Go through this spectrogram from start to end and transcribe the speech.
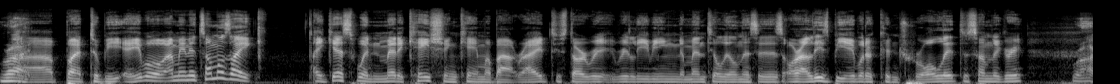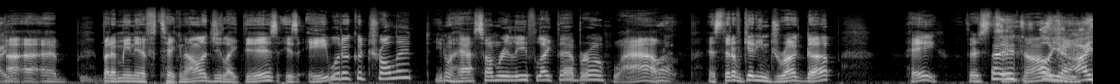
Right. Uh, but to be able, I mean, it's almost like, I guess when medication came about, right, to start re- relieving the mental illnesses, or at least be able to control it to some degree. Right. Uh, uh, uh, but I mean, if technology like this is able to control it, you know, have some relief like that, bro. Wow. Right. Instead of getting drugged up, hey, there's Uh, technology. oh yeah, I,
